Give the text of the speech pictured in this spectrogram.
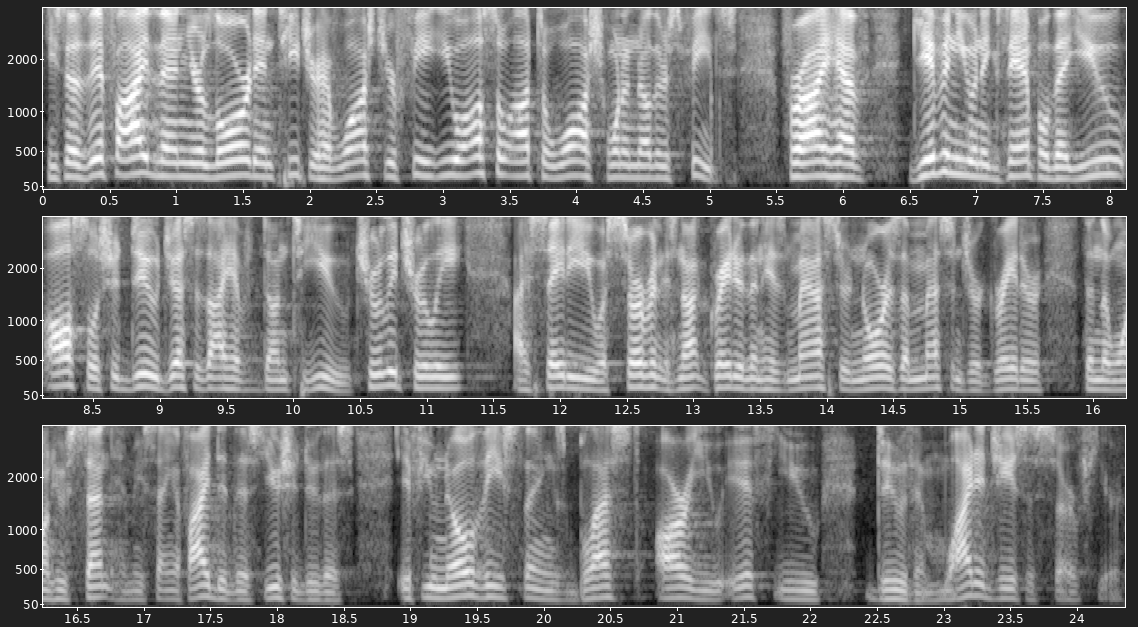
He says, If I then, your Lord and teacher, have washed your feet, you also ought to wash one another's feet. For I have given you an example that you also should do just as I have done to you. Truly, truly, I say to you, a servant is not greater than his master, nor is a messenger greater than the one who sent him. He's saying, If I did this, you should do this. If you know these things, blessed are you if you do them. Why did Jesus serve here?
